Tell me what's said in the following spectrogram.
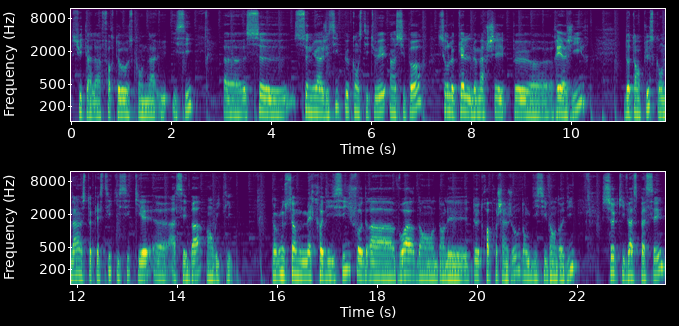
suite à la forte hausse qu'on a eue ici. Euh, ce, nuage ici peut constituer un support sur lequel le marché peut euh, réagir d'autant plus qu'on a un stochastique ici qui est euh, assez bas en weekly. Donc nous sommes mercredi ici, il faudra voir dans, les 2-3 prochains jours donc d'ici vendredi ce qui va se passer.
